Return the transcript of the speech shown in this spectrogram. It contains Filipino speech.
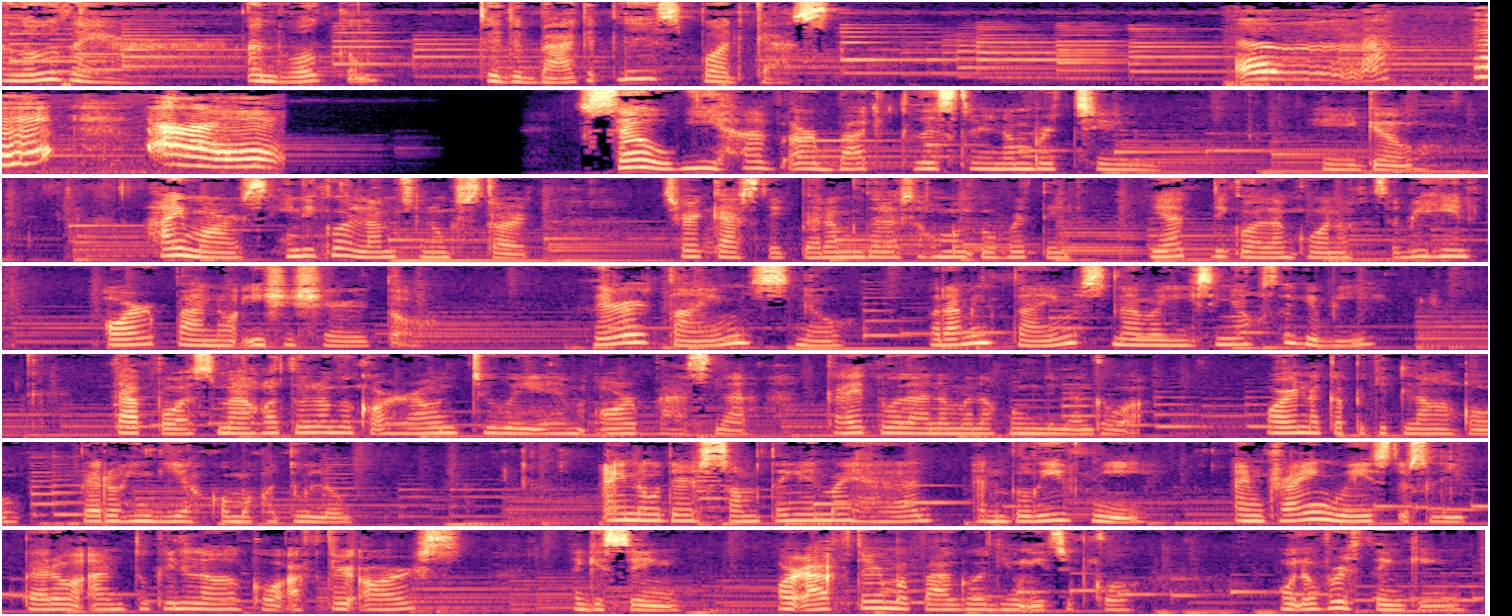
Hello there, and welcome to the Bucket List Podcast. So, we have our bucket lister number two. Here you go. Hi Mars, hindi ko alam saan start. Sarcastic pero madalas ako mag-overthink, yet di ko alam kung anong sasabihin or paano i-share ito. There are times, no, maraming times na magising ako sa gabi, tapos makakatulog ako around 2am or past na kahit wala naman akong ginagawa. Or nagkapikit lang ako pero hindi ako makatulog. I know there's something in my head and believe me, I'm trying ways to sleep pero antukin lang ako after hours nagising or after mapagod yung isip ko when overthinking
